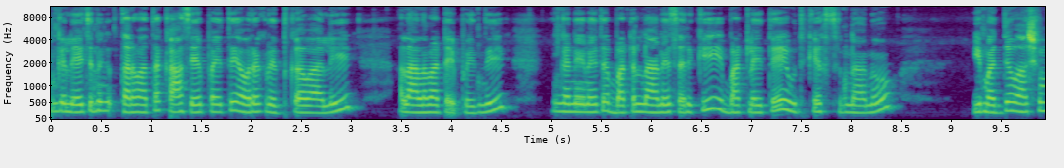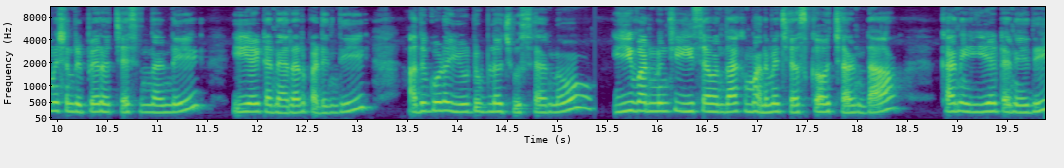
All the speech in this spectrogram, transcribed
ఇంకా లేచిన తర్వాత కాసేపు అయితే ఎవరొకరు ఎత్తుకోవాలి అలా అలవాటు అయిపోయింది ఇంకా నేనైతే బట్టలు నానేసరికి బట్టలు అయితే ఉతికేస్తున్నాను. ఈ మధ్య వాషింగ్ మిషన్ రిపేర్ వచ్చేసిందండి. ఈ ఎయిట్ అని ఎర్రర్ పడింది. అది కూడా యూట్యూబ్లో చూశాను. ఈ వన్ నుంచి ఈ సెవెన్ దాకా మనమే చేసుకోవచ్చు అంట కానీ ఈ ఎయిట్ అనేది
